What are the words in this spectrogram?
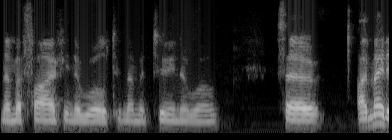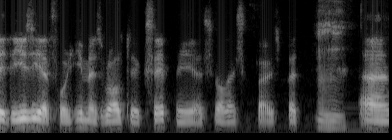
number five in the world to number two in the world. So I made it easier for him as well to accept me as well, I suppose. But mm-hmm. uh,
